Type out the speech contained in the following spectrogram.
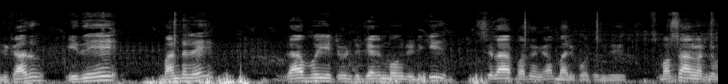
ఇది కాదు. ఇదే బండలే రాబోయేటువంటి జగన్మోహన్ రెడ్డికి శిలాపథంగా మారిపోతుంది. శ్మశాన పథకం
